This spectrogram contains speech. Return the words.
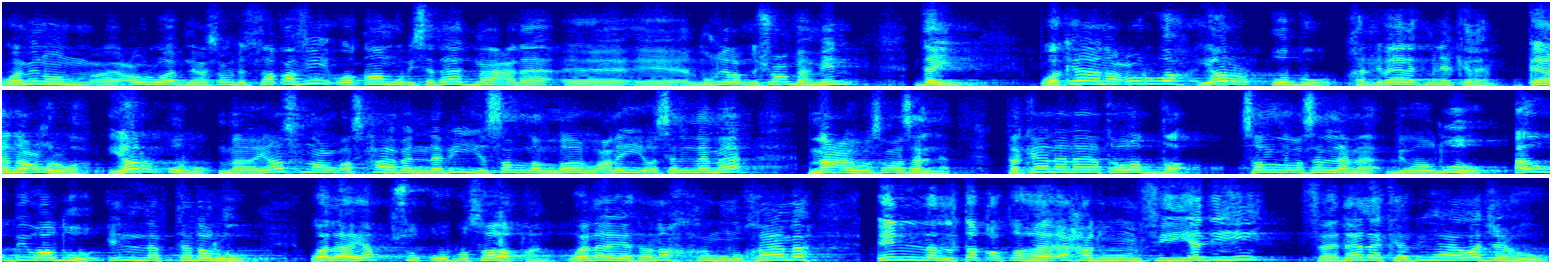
ومنهم عروة بن مسعود الثقفي وقاموا بسداد ما على آه، آه، المغيرة بن شعبة من دين. وكان عروة يرقب خلي بالك من الكلام كان عروة يرقب ما يصنع أصحاب النبي صلى الله عليه وسلم معه صلى الله عليه وسلم. فكان لا يتوضأ صلى الله عليه وسلم بوضوء أو بوضوء إلا ابتدروه ولا يبصق بصاقا ولا يتنخم نخامة إلا التقطها أحدهم في يده فدلك بها وجهه.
